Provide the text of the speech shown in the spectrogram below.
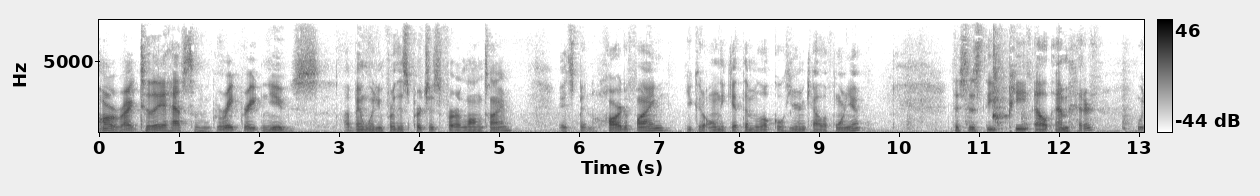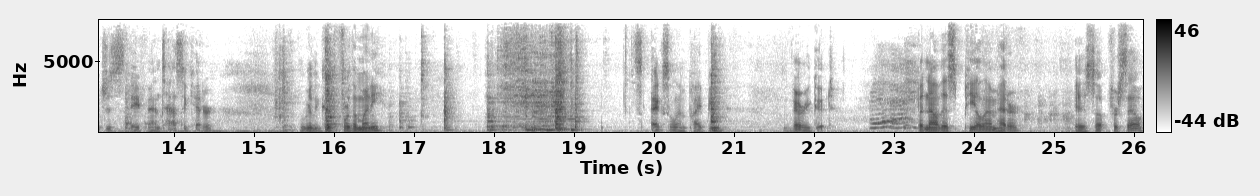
All right, today I have some great, great news. I've been waiting for this purchase for a long time. It's been hard to find. You could only get them local here in California. This is the PLM header, which is a fantastic header. Really good for the money. It's excellent piping. Very good. But now this PLM header is up for sale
